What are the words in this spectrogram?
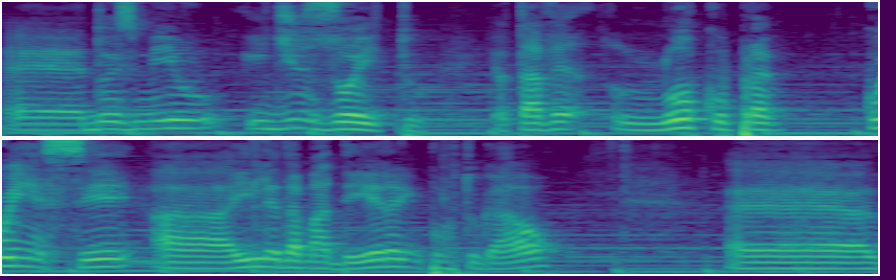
É, 2018 eu tava louco para conhecer a Ilha da Madeira em Portugal. É,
